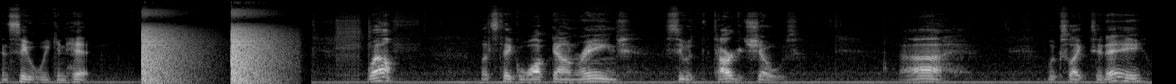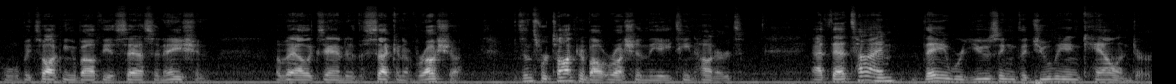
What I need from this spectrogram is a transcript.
and see what we can hit. Well, let's take a walk down range, see what the target shows. Ah, looks like today we'll be talking about the assassination of Alexander II of Russia. Since we're talking about Russia in the 1800s, at that time they were using the Julian calendar.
